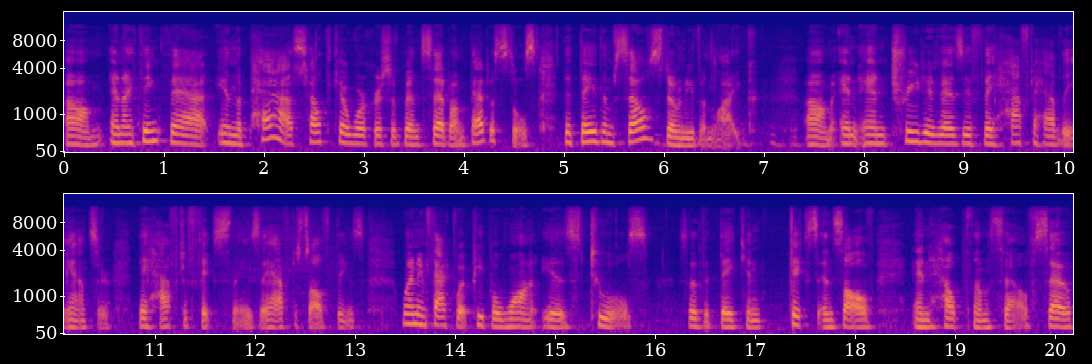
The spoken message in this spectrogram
Um, and I think that in the past, healthcare workers have been set on pedestals that they themselves don't even like. Um, and, and it as if they have to have the answer. They have to fix things, they have to solve things, when in fact what people want is tools so that they can fix and solve and help themselves. So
